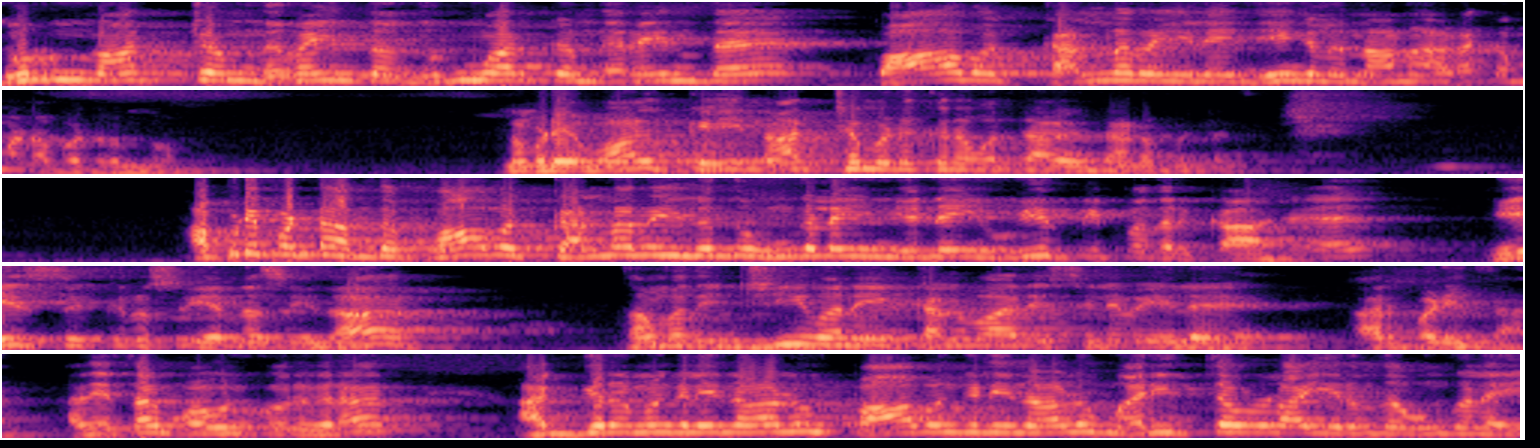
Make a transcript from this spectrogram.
துர்நாற்றம் நிறைந்த துர்மார்க்கம் நிறைந்த பாவ கல்லறையிலே நீங்களும் நானும் அடக்கம் பண்ணப்பட்டிருந்தோம். நம்முடைய வாழ்க்கை நாற்றம் எடுக்கிற ஒன்றாக காணப்பட்டது. அப்படிப்பட்ட அந்த பாவ கல்லறையிலிருந்து உங்களையும் என்னையும் உயிர்ப்பிப்பதற்காக இயேசு கிறிஸ்து என்ன செய்தார்? தமது ஜீவனை கல்வாரி சிலுவையிலே அர்ப்பணித்தார். அதைத்தான் பவுல் கூறுகிறார். அக்கிரமங்களினாலும் பாவங்களினாலும் மறித்தவர்களாய் இருந்த உங்களை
